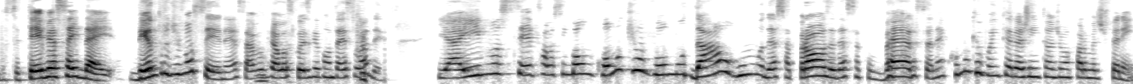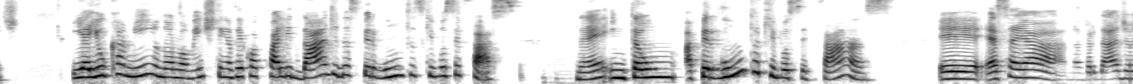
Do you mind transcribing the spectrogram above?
você teve essa ideia dentro de você, né? Sabe aquelas coisas que acontecem lá dentro. E aí você fala assim, bom, como que eu vou mudar o rumo dessa prosa, dessa conversa, né? Como que eu vou interagir então de uma forma diferente? E aí o caminho normalmente tem a ver com a qualidade das perguntas que você faz, né? Então, a pergunta que você faz, é, essa é a, na verdade,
